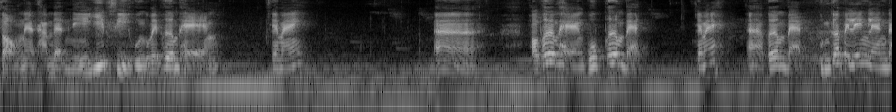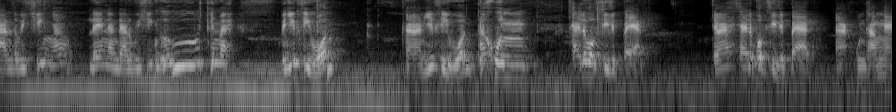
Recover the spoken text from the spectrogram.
12เนี่ยทำแบบนี้24คุณก็ไปเพิ่มแผง ใช่ไหมอ่า พอเพิ่มแผงปุ๊บเพิ่มแบตใช่ไหมอ่า เพิ่มแบตคุณก็ไปเร่งแรงดันสวิตชิ่งเอาเร่งแรงดันสวิตชิ่งอือขึ้นไปเป็นยี่สิบสี่โวลต์อ่ายี่สิบสี่โวลต์ถ้าคุณใช้ระบบสี่สิบแปดใช่ไหมใช้ระบบสี่สิบแปดอะคุณทำไง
